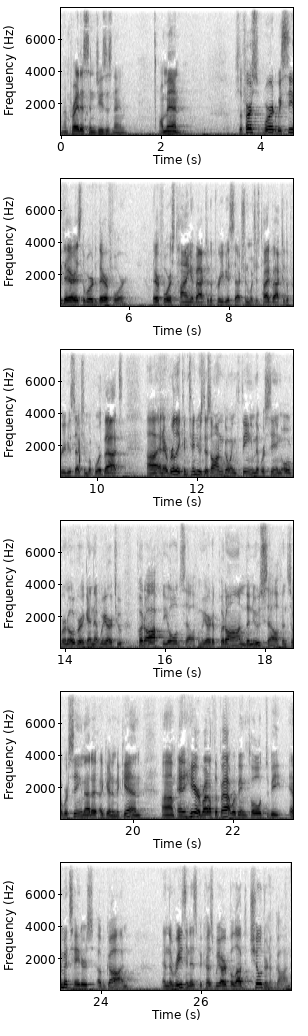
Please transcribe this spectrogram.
And I pray this in Jesus' name. Amen. So the first word we see there is the word therefore. Therefore is tying it back to the previous section, which is tied back to the previous section before that. Uh, and it really continues this ongoing theme that we're seeing over and over again that we are to put off the old self and we are to put on the new self. And so we're seeing that again and again. Um, and here, right off the bat, we're being told to be imitators of God and the reason is because we are beloved children of God.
